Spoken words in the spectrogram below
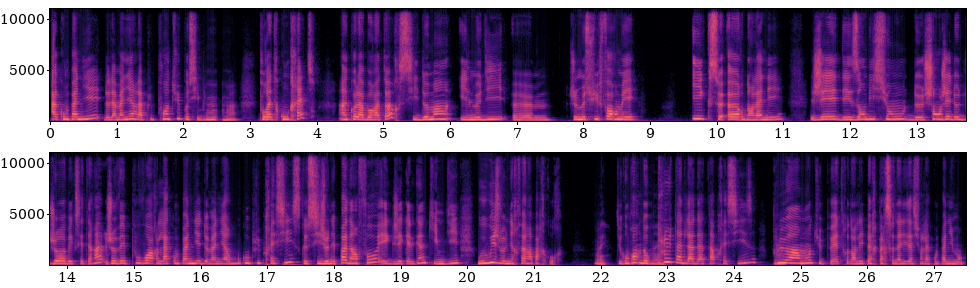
accompagner de la manière la plus pointue possible. Mm, mm. Voilà. Pour être concrète, un collaborateur, si demain il me dit euh, je me suis formé X heures dans l'année, j'ai des ambitions de changer de job, etc., je vais pouvoir l'accompagner de manière beaucoup plus précise que si je n'ai pas d'infos et que j'ai quelqu'un qui me dit oui, oui, je veux venir faire un parcours. Tu comprends? Donc, plus tu as de la data précise, plus Mm. à un moment tu peux être dans l'hyper-personnalisation de l'accompagnement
